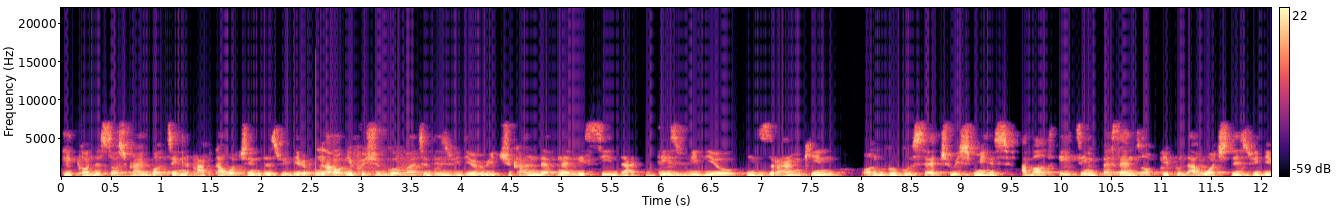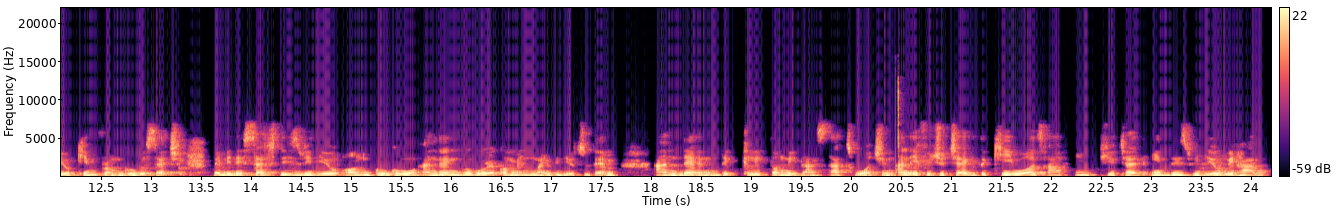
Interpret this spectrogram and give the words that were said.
click on the subscribe button after watching this video. Now, if we should go over to this video reach, you can definitely see that this video is ranking on Google search, which means about 18% of people that watch this video came from Google search. Maybe they searched this video on Google and then Google recommend my video to them and then they clicked on it and start watching. And if we should check the keywords I've imputed in this video, we have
